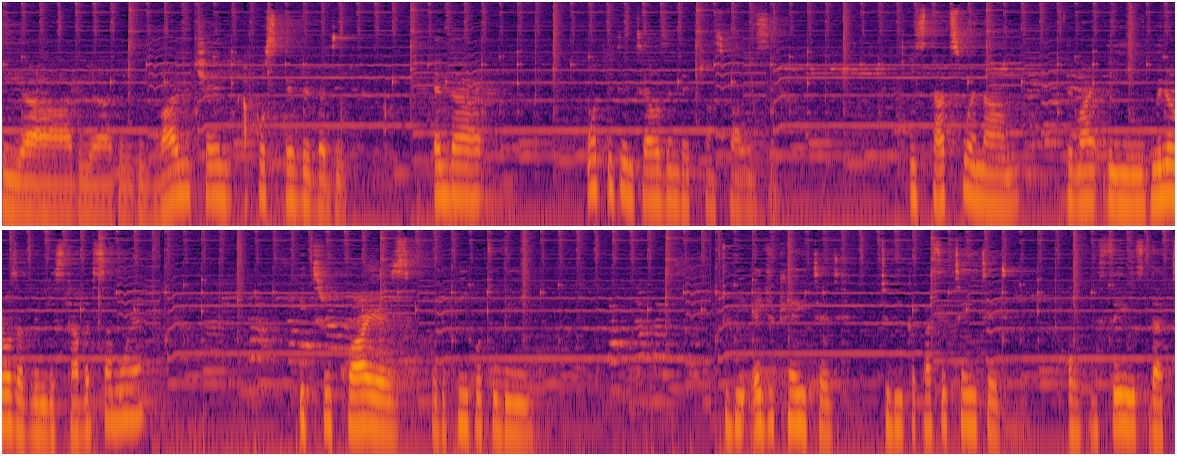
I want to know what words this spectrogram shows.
the, uh, the, uh, the, the, value chain, across everybody. And uh, what it entails in the transparency it starts when um, the, the minerals have been discovered somewhere. It requires for the people to be to be educated, to be capacitated of the things that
